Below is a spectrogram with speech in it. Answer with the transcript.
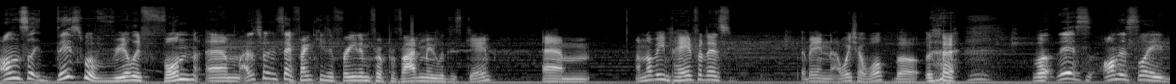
Honestly, this was really fun. Um, I just want to say thank you to Freedom for providing me with this game. Um, I'm not being paid for this. I mean, I wish I would, but but this honestly,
